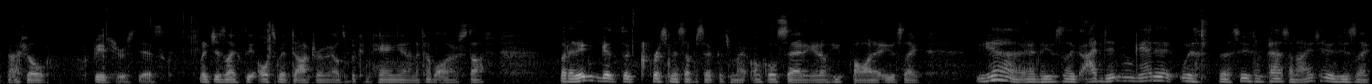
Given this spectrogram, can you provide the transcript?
special features disc, which is like the Ultimate Doctor and the Ultimate Companion and a couple other stuff. But I didn't get the Christmas episode because my uncle said, you know, he bought it. He was like, yeah, and he's like, I didn't get it with the season pass on iTunes. He's like,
